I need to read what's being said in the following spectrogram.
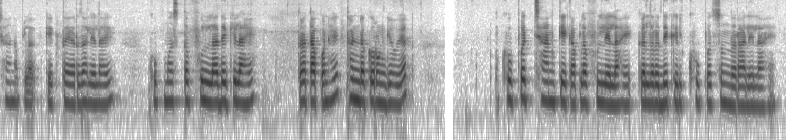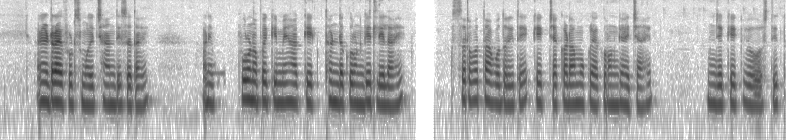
छान आपला केक तयार झालेला आहे. खूप मस्त फुलला देखील आहे. तर आता आपण हे थंड करून घेऊयात. खूपच छान केक आपला फुललेला आहे. कलर देखील खूपच सुंदर आलेला आहे. आणि ड्रायफ्रूट्समुळे छान दिसत आहे. आणि पूर्णपैकी मी हा केक थंड करून घेतलेला आहे. सर्वात अगोदर इथे केकच्या कडा मोकळ्या करून घ्यायच्या आहेत. म्हणजे केक व्यवस्थित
